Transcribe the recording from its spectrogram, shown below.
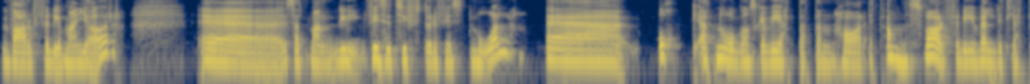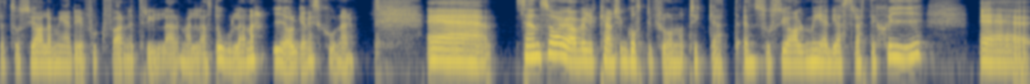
varför det man gör. Eh, så att man, det finns ett syfte och det finns ett mål. Eh, och att någon ska veta att den har ett ansvar, för det är väldigt lätt att sociala medier fortfarande trillar mellan stolarna i organisationer. Eh, Sen så har jag väl kanske gått ifrån att tycka att en social media-strategi eh,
